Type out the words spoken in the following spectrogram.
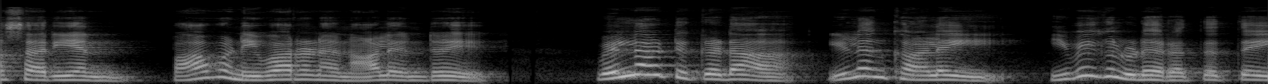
ஆசாரியன் பாவ நிவாரண நாளன்று வெள்ளாட்டுக்கடா இளங்காலை இவைகளுடைய இரத்தத்தை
